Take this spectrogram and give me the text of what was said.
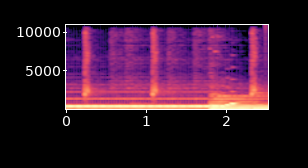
Thank you.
